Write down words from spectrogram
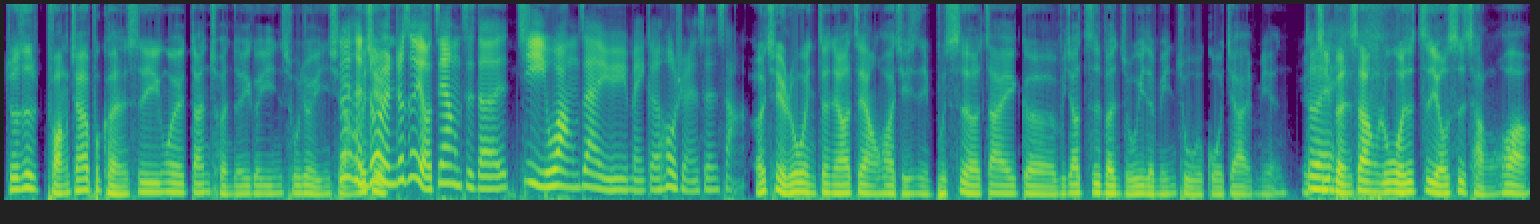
就是房价不可能是因为单纯的一个因素就影响。所以很多人就是有这样子的寄望在于每个候选人身上。而且如果你真的要这样的话，其实你不适合在一个比较资本主义的民主国家里面。对。基本上，如果是自由市场的话，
